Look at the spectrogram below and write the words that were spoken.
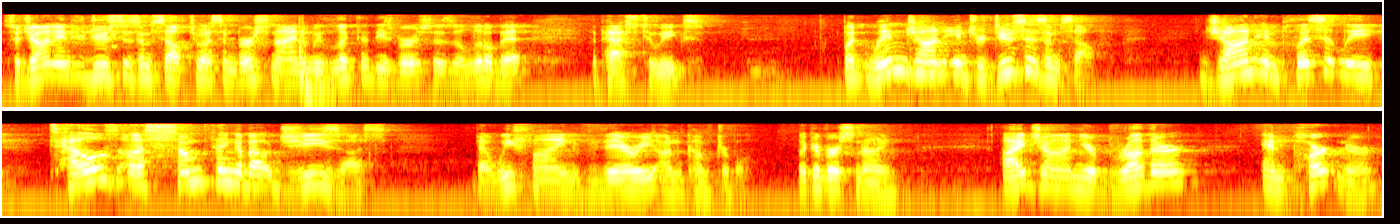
So John introduces himself to us in verse 9, and we've looked at these verses a little bit the past two weeks. But when John introduces himself, John implicitly tells us something about Jesus that we find very uncomfortable. Look at verse 9. I, John, your brother and partner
